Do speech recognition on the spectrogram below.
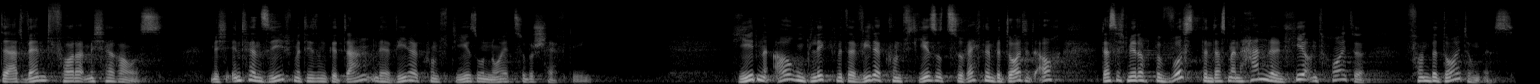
der Advent fordert mich heraus, mich intensiv mit diesem Gedanken der Wiederkunft Jesu neu zu beschäftigen. Jeden Augenblick mit der Wiederkunft Jesu zu rechnen bedeutet auch, dass ich mir doch bewusst bin, dass mein Handeln hier und heute von Bedeutung ist.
